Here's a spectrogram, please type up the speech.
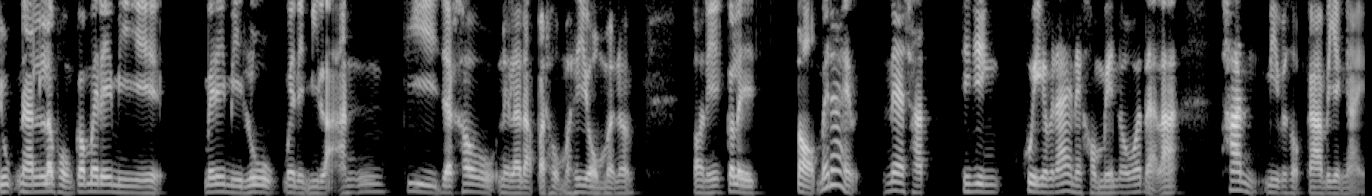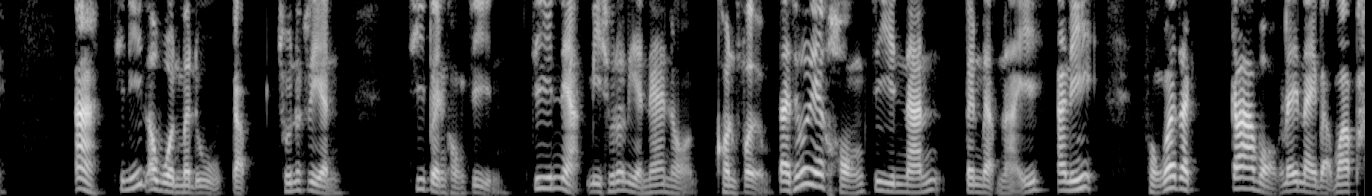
ยุคนั้น แล้วผมก็ไม่ได้มีไม่ได้มีลูก ไม่ได้มีหลานที่จะเข้าในระดับประถมมัธยมนะตอนนี้ก็เลยตอบไม่ได้แน่ชัด จริงๆ คุยกันไปได้ในคอมเมนต์นะว่าแต่ละท่านมีประสบการณ์เป็นยังไง อะทีนี้เราวนมาดูกับชุดนักเรียนที่เป็นของจีน จีนเนี่ยมีชุดนักเรียนแน่นอน confirm แต่ชุดนักเรียนของจีนนั้นเป็นแบบไหน อันนี้ผมก็จะกล้าบอกได้ในแบบว่าภ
